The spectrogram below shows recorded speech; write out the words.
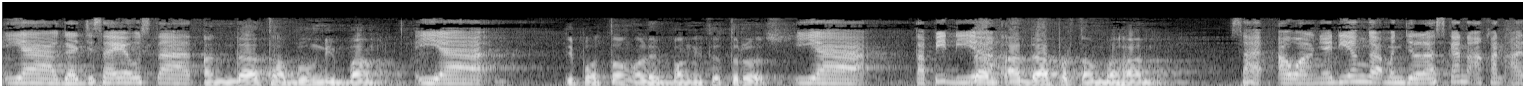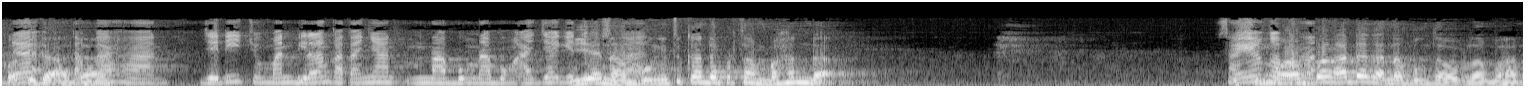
iya gaji saya Ustadz. Anda tabung di bank. Iya, Dipotong oleh bank itu terus. iya. Tapi dia Dan ada pertambahan. awalnya dia nggak menjelaskan akan ada tidak ada? tambahan. Jadi cuman bilang katanya nabung-nabung aja gitu iya nabung itu kan ada pertambahan enggak? Saya nggak semua pernah bank ada nggak nabung tambah pertambahan?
